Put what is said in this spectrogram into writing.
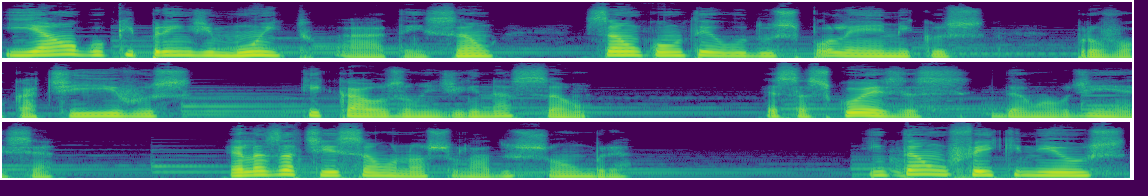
E algo que prende muito a atenção são conteúdos polêmicos, provocativos, que causam indignação. Essas coisas dão audiência. Elas atiçam o nosso lado sombra. Então, fake news,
